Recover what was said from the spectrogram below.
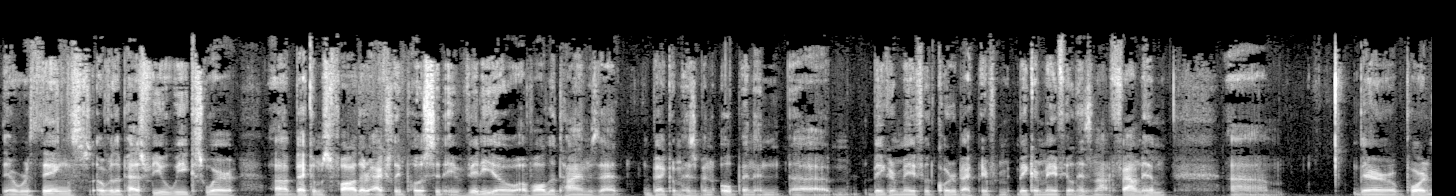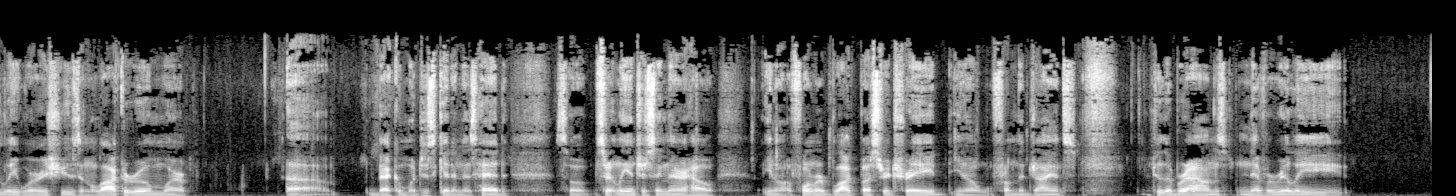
There were things over the past few weeks where uh, Beckham's father actually posted a video of all the times that Beckham has been open and uh, Baker Mayfield, quarterback Baker Mayfield, has not found him. Um, there reportedly were issues in the locker room where uh, Beckham would just get in his head. So certainly interesting there how you know a former blockbuster trade you know from the Giants to the Browns never really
